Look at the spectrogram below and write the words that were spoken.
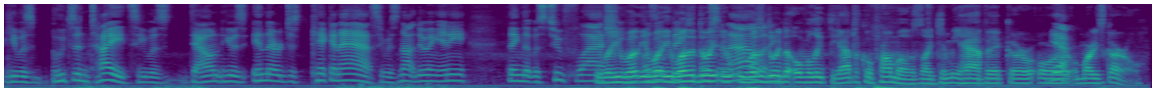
he was boots and tights. He was down. He was in there just kicking ass. He was not doing anything that was too flashy. Well, he, was, he, wa- he wasn't doing he wasn't doing the overly theatrical promos like Jimmy Havoc or or, Yeah. or Marty Scurll.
